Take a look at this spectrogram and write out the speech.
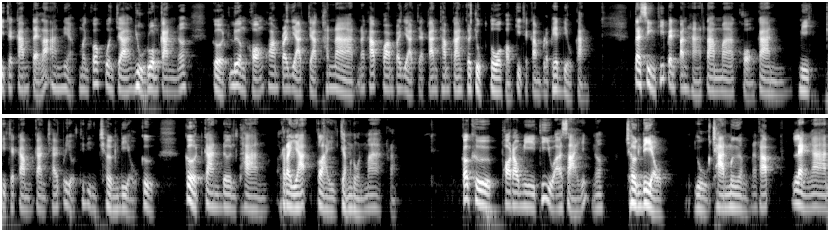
กิจกรรมแต่ละอันเนี่ยมันก็ควรจะอยู่รวมกันเนาะเกิดเรื่องของความประหยัดจากขนาดนะครับความประหยัดจากการทำการกระจุกตัวของกิจกรรมประเภทเดียวกัน แต่สิ่งที่เป็นปัญหาตามมาของการมีกิจกรรมการใช้ประโยชน์ที่ดินเชิงเดี่ยวคือ เกิดการเดินทางระยะไกลจำนวนมากครับ ก็คือพอเรามีที่อยู่อาศัยเนาะเชิงเดี่ยวอยู่ชานเมืองนะครับ แหล่งงาน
